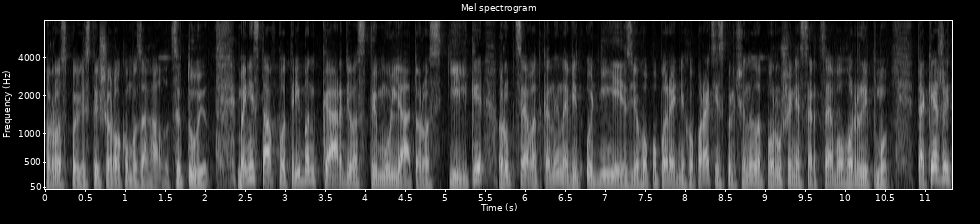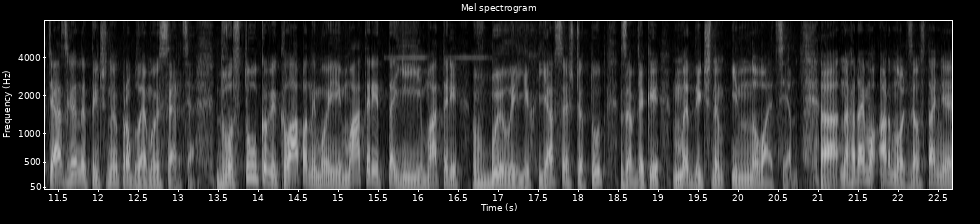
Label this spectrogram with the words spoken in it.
розповісти широкому загалу. Цитую: мені став потрібен кардіостимулятор, оскільки рубцева тканина від однієї з його попередніх операцій спричинила порушення серцевого ритму. Таке життя з генетичною проблемою серця. Двостулкові клапани моєї матері та її матері вбили їх. Я все ще тут завдяки медичним інноваціям. Е, нагадаємо, Арнольд за останні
